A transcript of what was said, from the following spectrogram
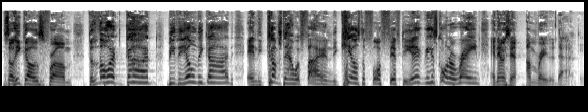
So he goes from the Lord God be the only God, and he comes down with fire and he kills the 450. It's going to rain, and now he's saying, "I'm ready to die. die.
